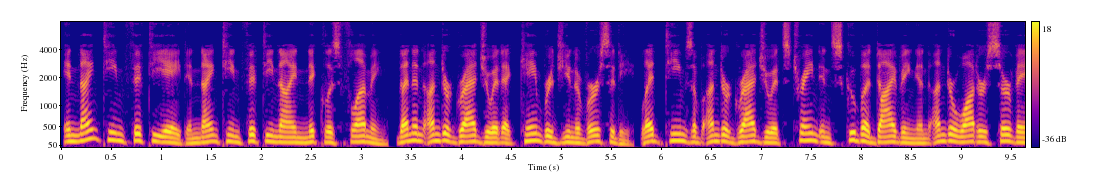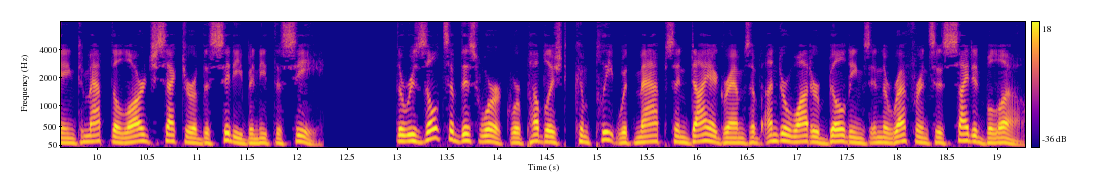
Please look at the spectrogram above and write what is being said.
In 1958 and 1959 Nicholas Fleming, then an undergraduate at Cambridge University, led teams of undergraduates trained in scuba diving and underwater surveying to map the large sector of the city beneath the sea. The results of this work were published, complete with maps and diagrams of underwater buildings in the references cited below.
